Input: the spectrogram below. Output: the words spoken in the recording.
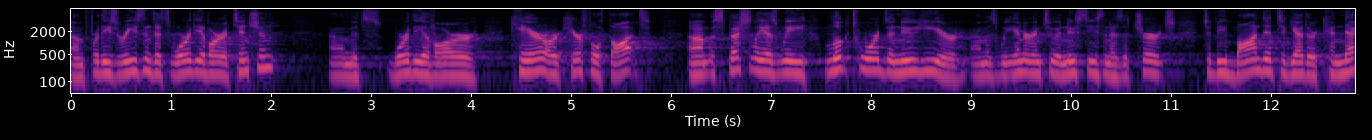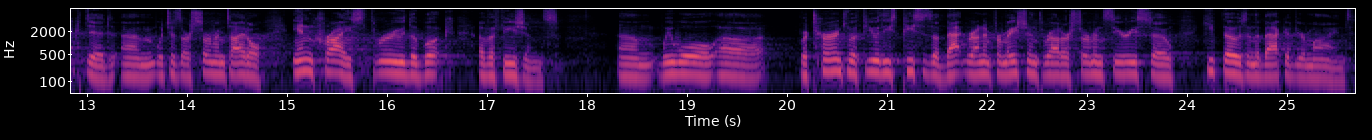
Um, for these reasons, it's worthy of our attention. Um, it's worthy of our care, our careful thought um, especially as we look towards a new year, um, as we enter into a new season as a church, to be bonded together, connected, um, which is our sermon title, in Christ through the book of Ephesians. Um, we will uh, return to a few of these pieces of background information throughout our sermon series, so keep those in the back of your mind.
